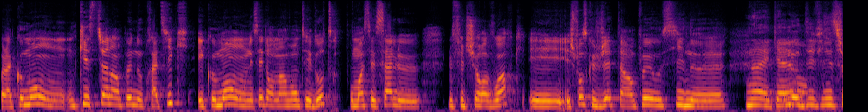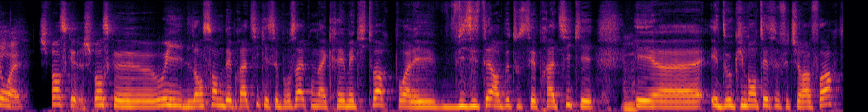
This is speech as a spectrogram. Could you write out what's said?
voilà comment on, on questionne un peu nos pratiques et comment on essaie d'en inventer d'autres. Pour moi, c'est ça le, le future of work. Et, et je pense que Juliette, t'as un peu aussi une, Ouais, une autre définition, ouais. Je pense que je pense que oui, l'ensemble des pratiques et c'est pour ça qu'on a créé Make It Work pour aller visiter un peu toutes ces pratiques et Mhm. et, euh, et documenter ce future of work.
